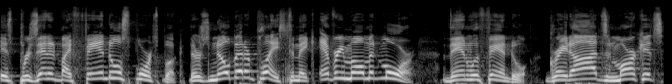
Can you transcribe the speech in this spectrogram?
is presented by FanDuel Sportsbook. There's no better place to make every moment more than with FanDuel. Great odds and markets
